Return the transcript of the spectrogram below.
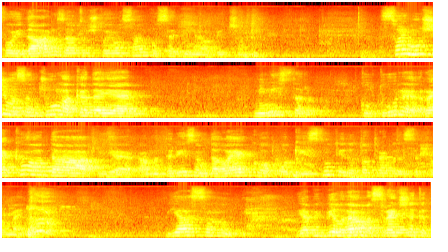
svoj dar zato što je on sam po sebi neobičan. Svojim ušima sam čula kada je ministar kulture rekao da je amaterizam daleko potisnut i da to treba da se promeni. Ja sam, ja bih bila veoma srećna kada,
